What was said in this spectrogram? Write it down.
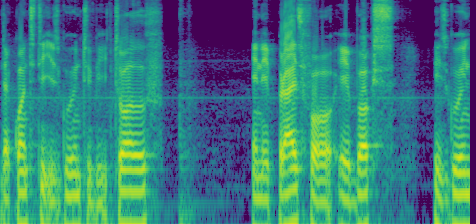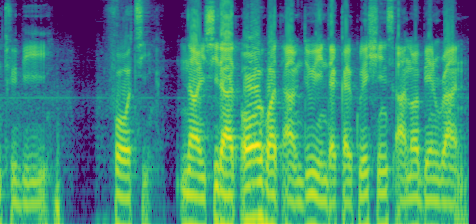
The quantity is going to be 12 and the price for a box is going to be 40 now you see that all what i'm doing the calculations are not being run.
